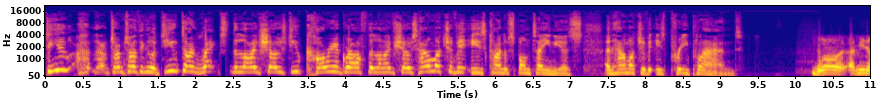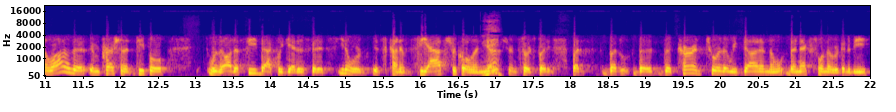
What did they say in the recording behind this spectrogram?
do you? uh, I'm trying to think of it. Do you direct the live shows? Do you choreograph the live shows? How much of it is kind of spontaneous, and how much of it is pre-planned? Well, I mean, a lot of the impression that people, with a lot of feedback we get, is that it's you know we're, it's kind of theatrical in Yeah. nature and sorts. But but but the the current tour that we've done and the the next one that we're going to be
